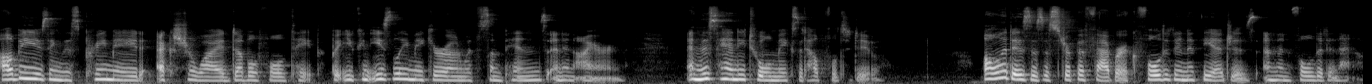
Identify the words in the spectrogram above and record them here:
I'll be using this pre-made extra wide double fold tape, but you can easily make your own with some pins and an iron. And this handy tool makes it helpful to do. All it is is a strip of fabric folded in at the edges and then folded in half.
